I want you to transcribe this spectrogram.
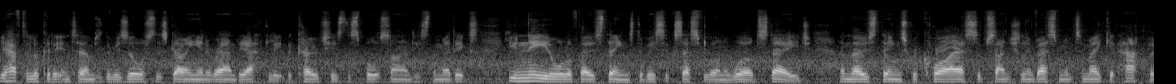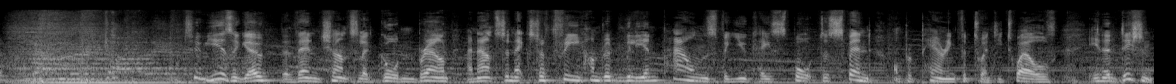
You have to look at it in terms of the resource that's going in around the athlete, the coaches, the sports scientists, the medics. You need all of those things to be successful on a world stage, and those things require substantial investment to make it happen. Two years ago, the then Chancellor Gordon Brown announced an extra £300 million for UK sport to spend on preparing for 2012, in addition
